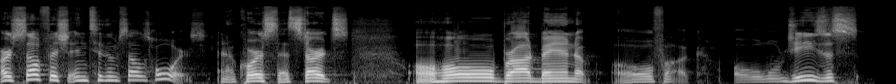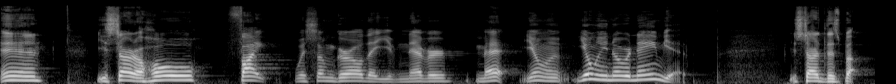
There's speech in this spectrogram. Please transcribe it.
are selfish into themselves whores. And of course, that starts a whole broadband of, oh, fuck. Oh, Jesus. And you start a whole fight with some girl that you've never met. You don't, you don't even know her name yet. You start this, but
